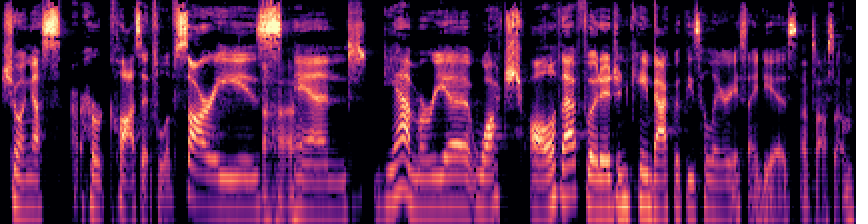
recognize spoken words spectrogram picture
showing us her closet full of saris. Uh-huh. And yeah, Maria watched all of that footage and came back with these hilarious ideas. That's awesome.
